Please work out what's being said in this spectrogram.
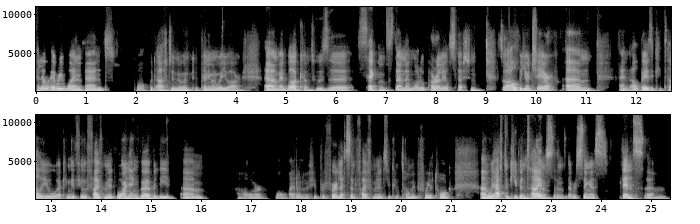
Hello, everyone, and well, good afternoon, depending on where you are, um, and welcome to the second standard model parallel session. So I'll be your chair, um, and I'll basically tell you, I can give you a five minute warning verbally, um, or well, I don't know if you prefer less than five minutes, you can tell me before you talk. Um, we have to keep in time since everything is dense, um,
